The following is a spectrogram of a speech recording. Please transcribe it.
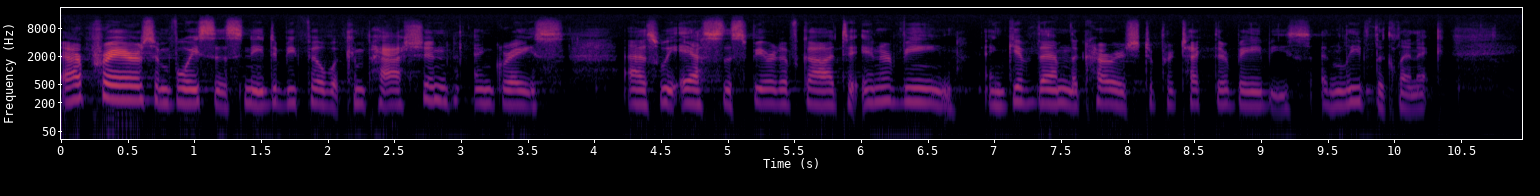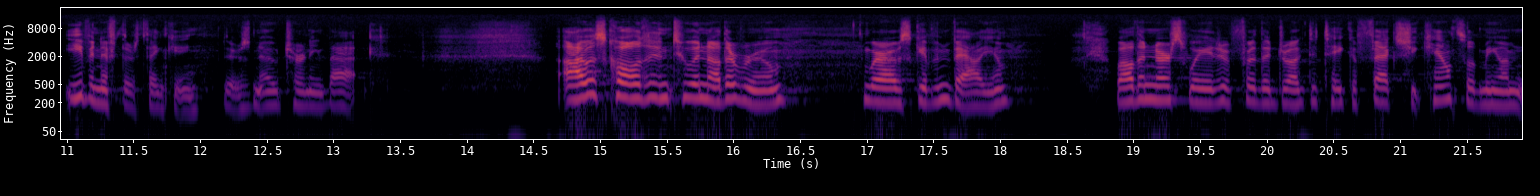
Our prayers and voices need to be filled with compassion and grace as we ask the Spirit of God to intervene and give them the courage to protect their babies and leave the clinic, even if they're thinking there's no turning back. I was called into another room where I was given Valium. While the nurse waited for the drug to take effect, she counseled me on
